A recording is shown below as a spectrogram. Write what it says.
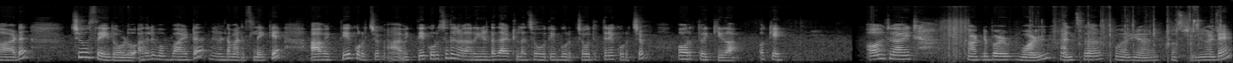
കാർഡ് ചൂസ് ചെയ്തോളൂ. അതിന് മുമ്പായിട്ട് നിങ്ങളുടെ മനസ്സിലേക്ക് ആ വ്യക്തിയെക്കുറിച്ചും ആ വ്യക്തിയെക്കുറിച്ച് നിങ്ങൾ അറിയേണ്ടതായിട്ടുള്ള ചോദ്യം കുറി- ചോദ്യത്തിനെക്കുറിച്ചും ഓർത്ത് വയ്ക്കുക okay all right card number one answer for your question നിങ്ങളുടെ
